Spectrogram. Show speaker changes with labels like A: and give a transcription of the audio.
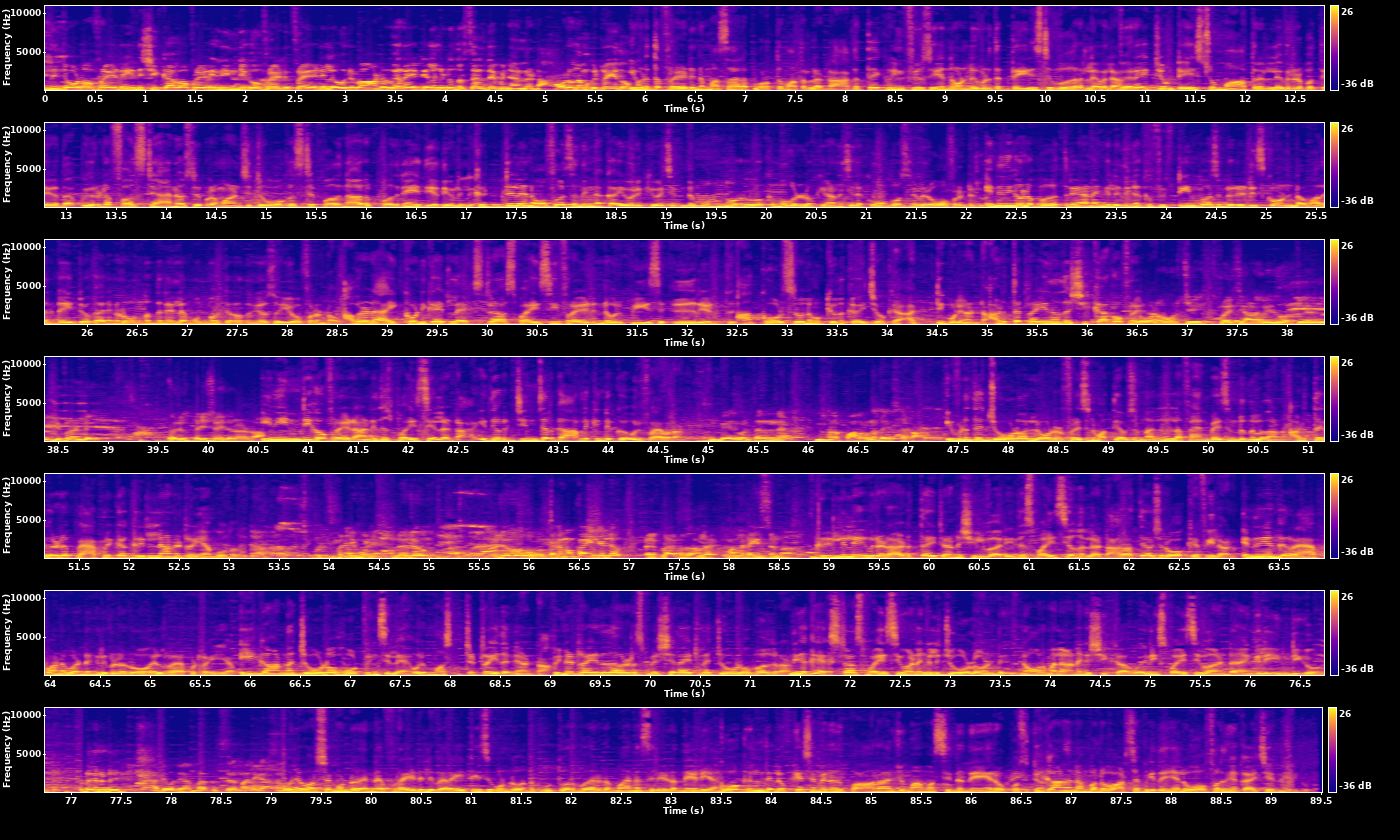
A: ഇത് ജോളോ ഫ്രൈഡ് ഇത് ഷിക്കാഗോ ഫ്രൈഡ് ഇത് ഇൻഡിഗോ ഫ്രൈഡ്. ഫ്രൈഡിൽ ഒരുപാട് വെറൈറ്റികളും കിട്ടുന്ന സ്ഥലത്തെ ഇപ്പം ഞാൻ കേട്ടാ ഓരോ നമുക്ക് ട്രൈ ചെയ്തോ
B: ഇവിടുത്തെ ഫ്രൈഡിന്റെ മസാല പുറത്ത് മാത്രമല്ല കേട്ടോ അകത്തേക്കും ഇൻഫ്യൂസ് ചെയ്യുന്നതുകൊണ്ട് ഇവിടുത്തെ ടേസ്റ്റ് വേറെ ലെവലാണ് വെറൈറ്റിയും ടേസ്റ്റും മാത്രമല്ല ഇവരുടെ പ്രത്യേകത. ഇവരുടെ ഫസ്റ്റ് ആനിവേഴ്സറി പ്രമാണിച്ചിട്ട് ഓഗസ്റ്റ് പതിനാറ് പതിനേഴ് തീയതികളിൽ കിഡിലൻ ഓഫേഴ്സ് നിങ്ങൾക്കായി ഒരുക്കി വെച്ചിട്ടുണ്ട്. മുന്നൂറ് രൂപക്ക് മുകളിലൊക്കെയാണ് ചില കോമ്പോസിന് ഇവർ ഓഫർ ഇട്ടിട്ടുള്ളത്. ഇനി നിങ്ങളുടെ ബർത്ത്ഡേ ആണെങ്കിൽ നിങ്ങൾക്ക് ഫിഫ്റ്റീൻ പെർസെന്റ് ഒരു ഡിസ്കൗണ്ട് ഉണ്ടാവും. അതിന് ഡേറ്റോ കാര്യങ്ങളോ ഒന്നും തന്നെ ഇല്ല. മുന്നൂറ്റി അറുപത്തഞ്ച് ദിവസം ഈ ഓഫർ ഉണ്ടാവും. അവരുടെ ഐക്കോണിക് ആയിട്ടുള്ള എക്സ്ട്രാ സ്പൈസി ഫ്രൈഡിന്റെ ഒരു പീസ് കീറിയെടുത്ത് ആ കോൾസ്ട്രോയിൽ മുക്കി ഒന്ന് കഴിച്ചു നോക്കുക അടിപൊളിയാണ് കേട്ടോ അടുത്ത ട്രൈ ചെയ്യുന്നത് ഷിക്കാഗോ ഫ്രൈഡ്
C: കുറച്ച് സ്പൈസി ആണ് ഇത് കുറച്ച് ഡിഫറെന്റ് ഒരു ടേസ്റ്റ് ചെയ്തിട്ടാണ്
B: ഇനി ഇൻഡിഗോ ഫ്രൈഡ് ആണ്. ഇത് സ്പൈസി അല്ല കേട്ടാ ഇത് ഒരു ജിഞ്ചർ ഗാർലിക്കിന്റെ ഒക്കെ ഒരു ഫ്ലേവർ ആണ്.
C: ഇതുപോലെ തന്നെ നല്ല പറക്കുന്ന ടേസ്റ്റ്
B: ഇവിടുത്തെ ജോളോ ലോഡർ ഫ്രൈസിനും അത്യാവശ്യം നല്ല ഫാൻ ബേസ് ഉണ്ട് എന്നുള്ളതാണ്. അടുത്ത ഇവരുടെ പാപ്രിക്ക ഗ്രില്ലാണ് ട്രൈ ചെയ്യാൻ പോകുന്നത്.
D: ഒരു ഒരു
B: ഗ്രില്ലിൽ ഇവരുടെ അടുത്ത ഐറ്റാണ് ഷിൽവാരി ഇത് സ്പൈസി ഒന്നുമല്ല കേട്ടോ അത് അത്യാവശ്യം ഓക്കെ ഫീൽ ആണ്. ഇനി നിങ്ങൾക്ക് റാപ്പ് ആണ് വേണ്ടെങ്കിൽ ഇവിടെ റോയൽ റാപ്പ് ട്രൈ ചെയ്യാം. ഈ കാണുന്ന ജോളോ ഹോട്ട് വിങ്സ് ഇല്ലേ ഒരു മസ്റ്റ് ട്രൈ തന്നെയാണ് കേട്ടോ പിന്നെ ട്രൈ ചെയ്തത് അവരുടെ സ്പെഷ്യൽ ആയിട്ടുള്ള ജോളോ ബർഗർ ആണ്. നിങ്ങൾക്ക് എക്സ്ട്രാ സ്പൈസി വേണമെങ്കിൽ ജോളോ ഉണ്ട്. നോർമൽ ആണെങ്കിൽ ഷിക്കാഗോ ഇനി സ്പൈസി വേണ്ട എങ്കിൽ ഇൻഡിഗോ ഉണ്ട് ഒരു വർഷം കൊണ്ട് തന്നെ ഫ്രൈഡിൽ വെറൈറ്റീസ് കൊണ്ടുവന്ന് കൂത്തുപറമ്പുകാരുടെ മനസ്സിൽ ഇടം നേടിയ ഗോഗ്രിലിന്റെ ലൊക്കേഷൻ വരുന്നത് പാറാൽ ജുമാ മസ്ജിദിന്റെ നേരെ ഓപ്പോസിറ്റ് ഈ കാണുന്ന നമ്പറിൽ വാട്സ്ആപ്പ് ചെയ്ത് കഴിഞ്ഞാൽ ഓഫർ നിങ്ങൾക്ക് അയച്ചു തരുന്നതായിരിക്കും.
